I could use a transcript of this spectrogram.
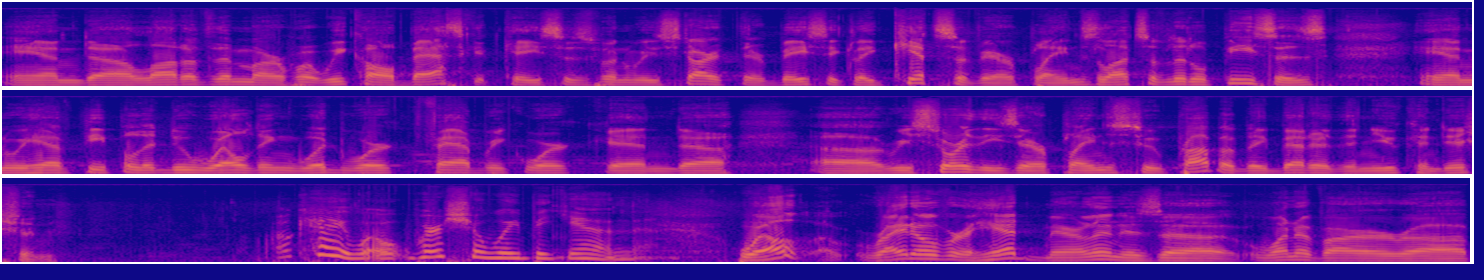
and uh, a lot of them are what we call basket cases when we start. They're basically kits of airplanes, lots of little pieces, and we have people that do welding, woodwork, fabric work, and uh, uh, restore these airplanes to probably better than new condition. Okay, well, where shall we begin? Well, right overhead, Marilyn, is uh, one of our uh,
